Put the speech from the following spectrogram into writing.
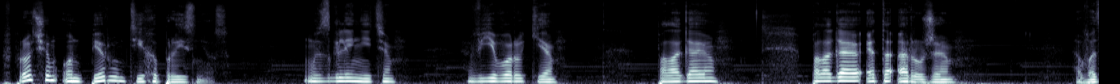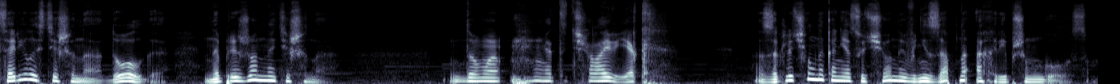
Впрочем, он первым тихо произнес. «Взгляните. В его руке. Полагаю... Полагаю, это оружие». Воцарилась тишина, долгая, напряженная тишина. «Думаю, это человек», — заключил, наконец, ученый внезапно охрипшим голосом.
